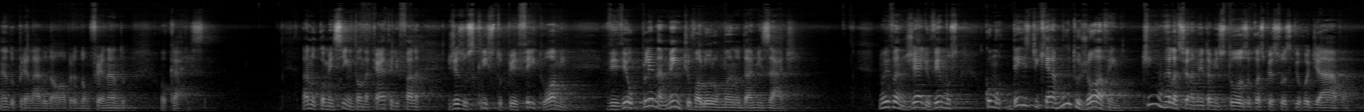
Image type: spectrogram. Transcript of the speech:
né, do prelado da obra, Dom Fernando Ocares. Lá no comecinho, então, da carta, ele fala Jesus Cristo, perfeito homem, viveu plenamente o valor humano da amizade. No Evangelho, vemos como, desde que era muito jovem, tinha um relacionamento amistoso com as pessoas que o rodeavam.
